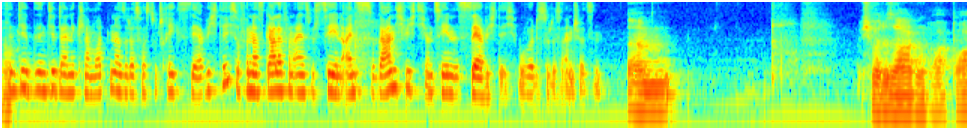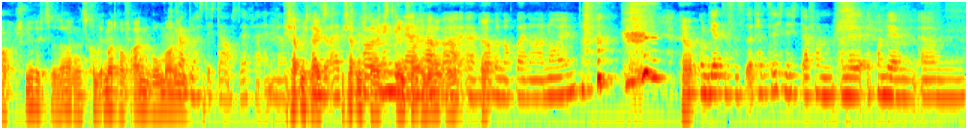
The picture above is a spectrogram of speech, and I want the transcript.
Ja. Sind, dir, sind dir deine Klamotten, also das, was du trägst, sehr wichtig? So von der Skala von 1 bis 10. 1 ist so gar nicht wichtig und 10 ist sehr wichtig. Wo würdest du das einschätzen? Ähm, ich würde sagen, boah, boah, schwierig zu sagen. Es kommt immer darauf an, wo man. Ich glaube, du hast dich da auch sehr verändert. Ich habe mich da, also, ich hab mich da extrem verändert. Hab, war er, ja. glaube noch bei einer neuen. ja. Und jetzt ist es äh, tatsächlich davon, von, der, von dem. Ähm,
